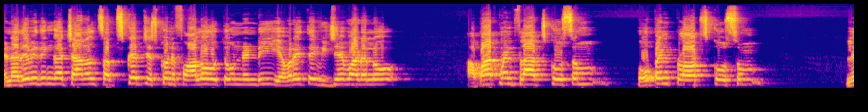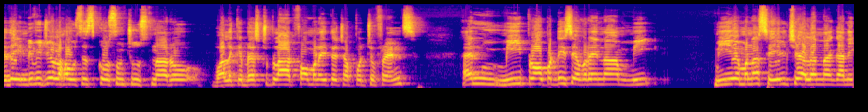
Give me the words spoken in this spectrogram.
అండ్ అదేవిధంగా ఛానల్ సబ్స్క్రైబ్ చేసుకొని ఫాలో అవుతూ ఉండండి. ఎవరైతే విజయవాడలో అపార్ట్మెంట్ ఫ్లాట్స్ కోసం ఓపెన్ ప్లాట్స్ కోసం లేదా ఇండివిజువల్ హౌసెస్ కోసం చూస్తున్నారో వాళ్ళకి బెస్ట్ ప్లాట్ఫామ్ అని అయితే చెప్పొచ్చు ఫ్రెండ్స్. అండ్ మీ ప్రాపర్టీస్ ఎవరైనా మీ మీ ఏమైనా సేల్ చేయాలన్నా కానీ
